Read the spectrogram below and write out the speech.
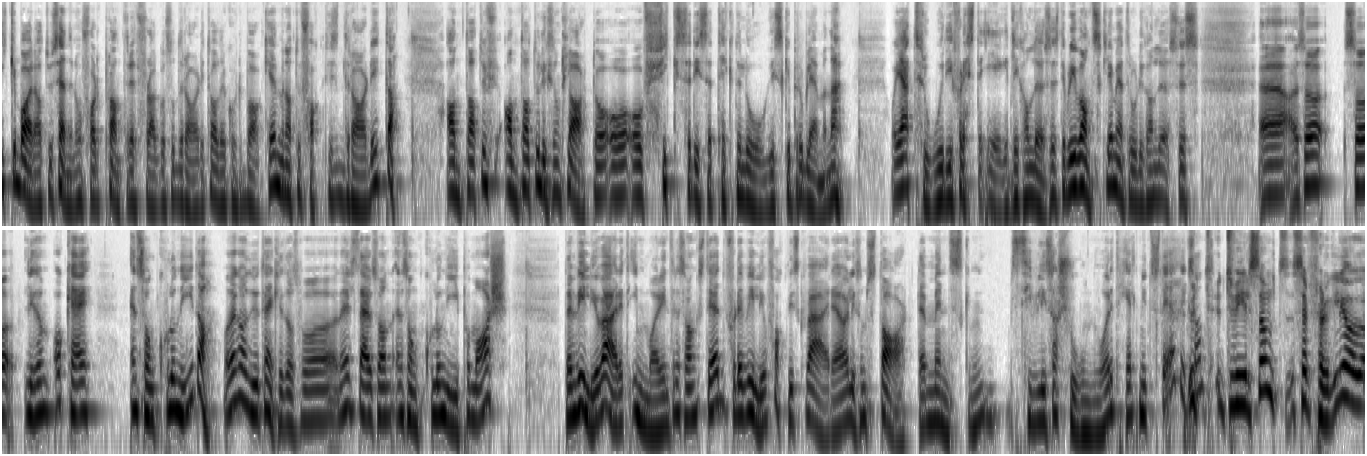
Ikke bare at du sender noen folk, planter et flagg og så drar dit og aldri kommer tilbake igjen, men at du faktisk drar dit. da. Anta at du, anta at du liksom klarte å, å, å fikse disse teknologiske problemene. Og jeg tror de fleste egentlig kan løses. Det blir vanskelig, men jeg tror de kan løses. Uh, altså, så liksom, ok, en sånn koloni, da, og det kan du tenke litt også på, Nils, det er jo sånn, en sånn koloni på Mars. Den ville jo være et innmari interessant sted, for det ville jo faktisk være å liksom starte sivilisasjonen vår et helt nytt sted. ikke sant? Utvilsomt, selvfølgelig. Og,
